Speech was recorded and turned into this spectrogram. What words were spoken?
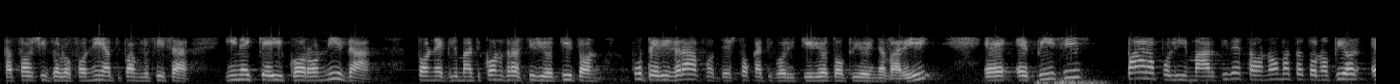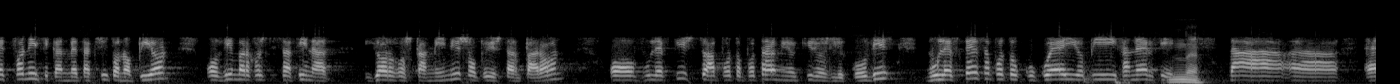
καθώς η δολοφονία του Παύλου Φίσα είναι και η κορονίδα των εγκληματικών δραστηριοτήτων που περιγράφονται στο κατηγορητήριο το οποίο είναι βαρύ. Ε, επίσης πάρα πολλοί μάρτυρες, τα ονόματα των οποίων εκφωνήθηκαν μεταξύ των οποίων ο Δήμαρχος της Αθήνας Γιώργος Καμίνης, ο οποίος ήταν παρόν, ο βουλευτής από το ποτάμι ο κύριος Λικούδης, βουλευτές από το ΚΚΕ οι οποίοι είχαν έρθει ναι. να, ε,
